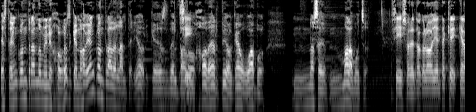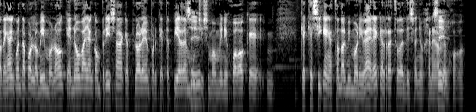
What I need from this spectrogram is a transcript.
estoy encontrando minijuegos que no había encontrado en la anterior. Que es del palo. Sí. Joder, tío, qué guapo. No sé, mola mucho. Sí, sobre todo con los oyentes que, que lo tengan en cuenta por lo mismo, ¿no? Que no vayan con prisa, que exploren, porque te pierden Sí. muchísimos minijuegos que, que es que siguen estando al mismo nivel, ¿eh? Que el resto del diseño en general Sí, del juego.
